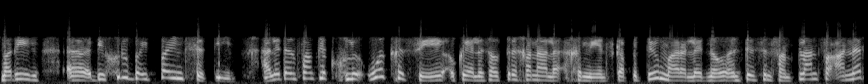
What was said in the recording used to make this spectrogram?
Maar die uh, die groep by Paint City, hulle het aanvanklik ook gesê, okay, hulle sal teruggaan na hulle gemeenskappe toe, maar hulle het nou intussen van plan verander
